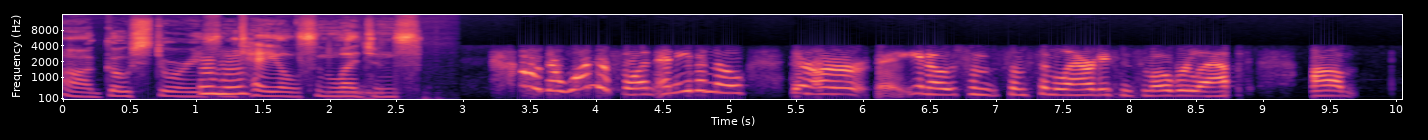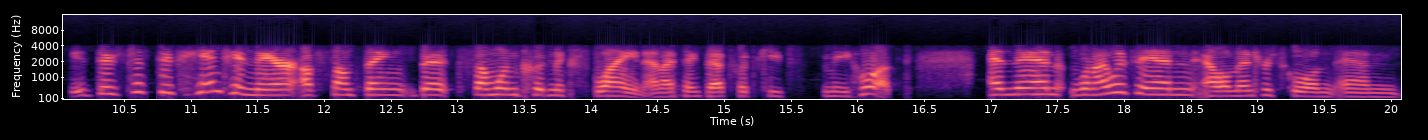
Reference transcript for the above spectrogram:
uh, ghost stories mm-hmm. and tales and legends. Oh, they're wonderful, and, and even though there are, you know, some some similarities and some overlaps, um, it, there's just this hint in there of something that someone couldn't explain, and I think that's what keeps me hooked. And then when I was in elementary school and, and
